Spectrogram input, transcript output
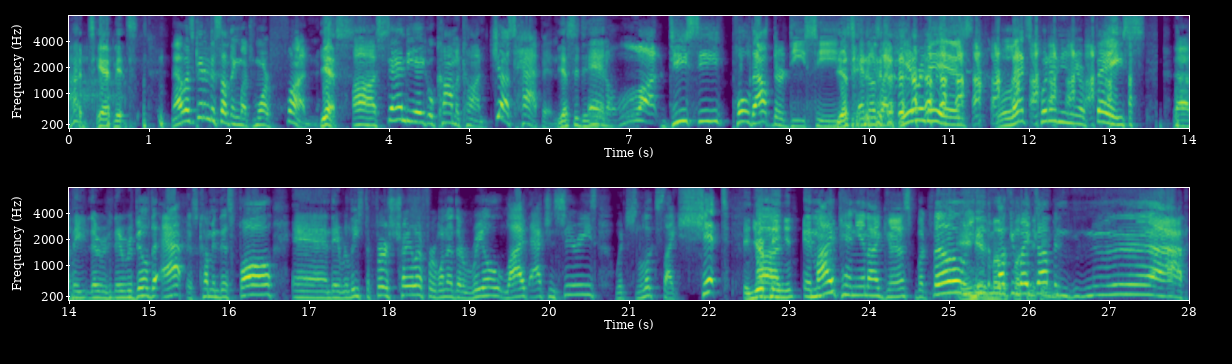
God damn it. Now let's get into something much more fun. Yes. Uh, San Diego Comic Con just happened. Yes, it did. And a lot DC pulled out their DC. Yes. And was like, here it is. Let's put it in your face. Uh, they, they they revealed the app. It's coming this fall, and they released the first trailer for one of their real live action series, which looks like shit. In your Uh, opinion? In my opinion, I guess. But Phil, In you need to fucking wake up and Ah,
